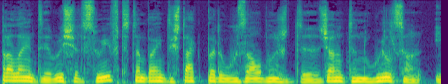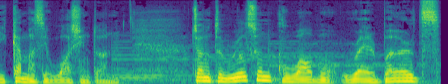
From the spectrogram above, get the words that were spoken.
Para além de Richard Swift, também destaque para os álbuns de Jonathan Wilson e Kamasi Washington. Jonathan Wilson com o álbum Rare Birds,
